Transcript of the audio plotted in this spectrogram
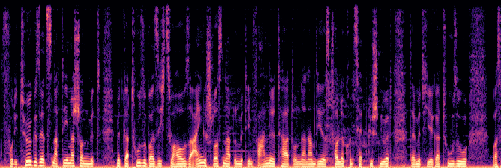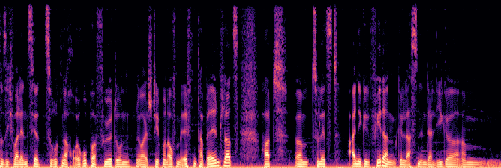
vor die Tür gesetzt, nachdem er schon mit, mit Gattuso bei sich zu Hause eingeschlossen hat und mit ihm verhandelt hat. Und dann haben die das tolle Konzept geschnürt, damit hier Gattuso, was er sich Valencia zurück nach Europa führt. Und ja, jetzt steht man auf dem elften Tabellenplatz, hat ähm, zuletzt einige Federn gelassen in der Liga. Ähm,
